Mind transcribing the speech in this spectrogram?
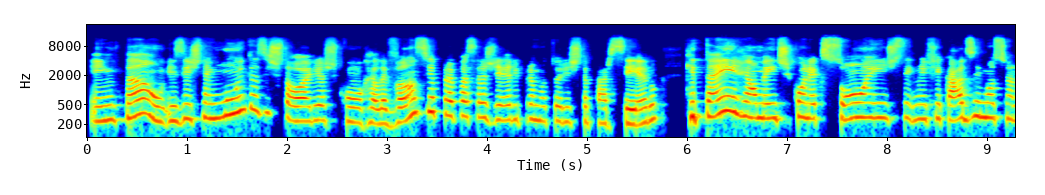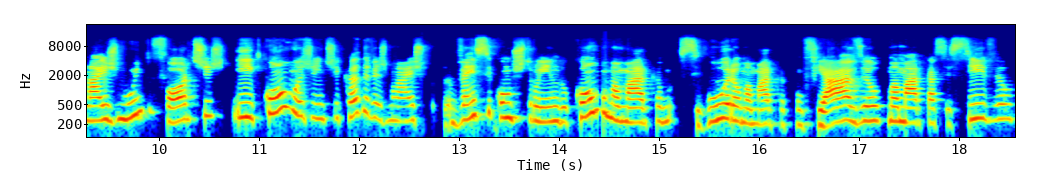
Então, existem muitas histórias com relevância para passageiro e para motorista parceiro, que têm realmente conexões, significados emocionais muito fortes, e como a gente cada vez mais vem se construindo como uma marca segura, uma marca confiável, uma marca acessível,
